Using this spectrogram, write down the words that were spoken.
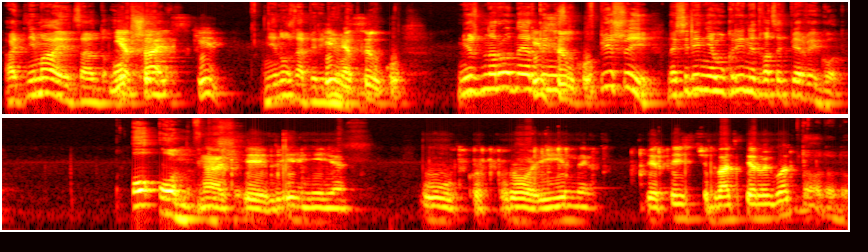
Отнимается от Нет, общего- сайт, скинь, Не нужно скинь мне перебивать. ссылку. Международная организация. Впиши. Население Украины 21 год. ООН. впиши. Население Украины 2021 год. Да, да, да.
